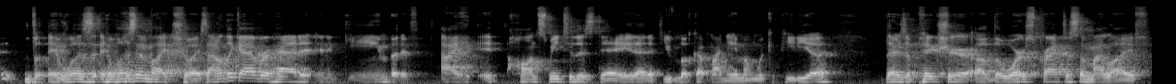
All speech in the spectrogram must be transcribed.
It was it wasn't by choice. I don't think I ever had it in a game, but if I it haunts me to this day that if you look up my name on Wikipedia, there's a picture of the worst practice of my life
